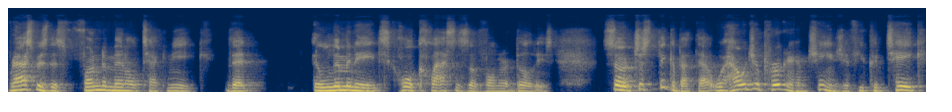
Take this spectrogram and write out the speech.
RASP is this fundamental technique that eliminates whole classes of vulnerabilities. So, just think about that. How would your program change if you could take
